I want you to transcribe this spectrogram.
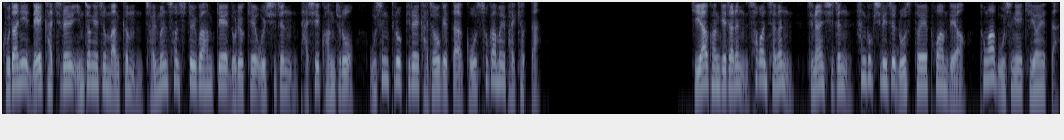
구단이 내 가치를 인정해준 만큼 젊은 선수들과 함께 노력해 올 시즌 다시 광주로 우승 트로피를 가져오겠다고 소감을 밝혔다. 기아 관계자는 서건창은 지난 시즌 한국 시리즈 로스터에 포함되어 통합 우승에 기여했다.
